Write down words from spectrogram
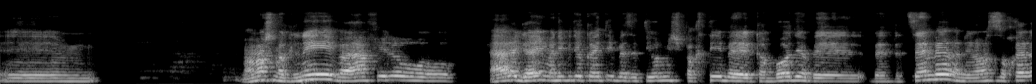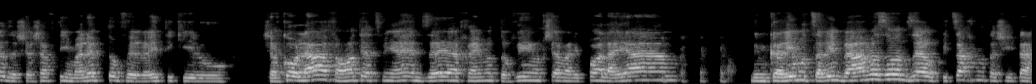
אמ, ממש מגניב, היה אפילו היה רגעים, אני בדיוק הייתי באיזה טיול משפחתי בקמבודיה בדצמבר, אני ממש זוכר את זה, שישבתי עם הלפטופ וראיתי כאילו שהכל עף, אמרתי לעצמי, אין, זה החיים הטובים, עכשיו אני פה על הים, נמכרים מוצרים באמזון, זהו, פיצחנו את השיטה.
